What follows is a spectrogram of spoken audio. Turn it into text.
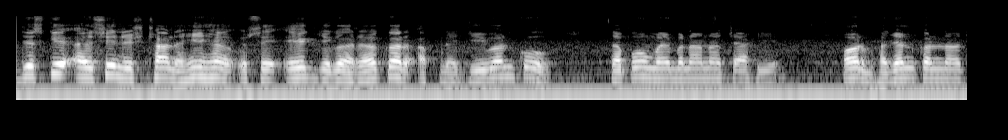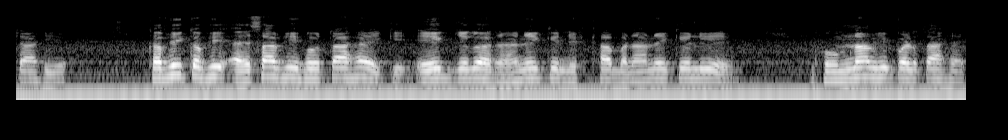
जिसकी ऐसी निष्ठा नहीं है, उसे एक जगह रहकर अपने जीवन को तपोमय बनाना चाहिए और भजन करना चाहिए। कभी कभी ऐसा भी होता है कि एक जगह रहने की निष्ठा बनाने के लिए घूमना भी पड़ता है।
